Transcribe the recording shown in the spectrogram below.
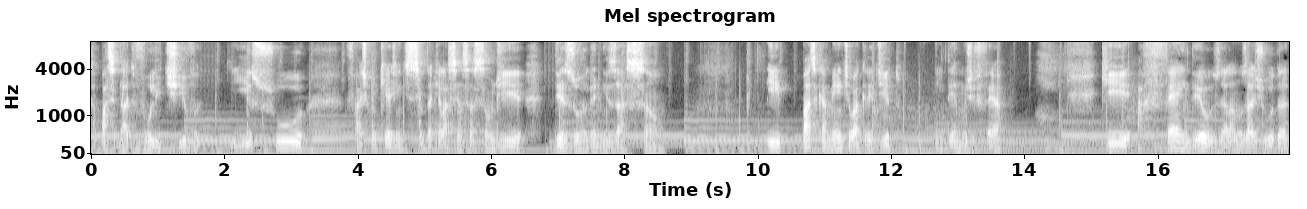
capacidade volitiva, e isso faz com que a gente sinta aquela sensação de desorganização. E basicamente eu acredito, em termos de fé, que a fé em Deus ela nos ajuda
